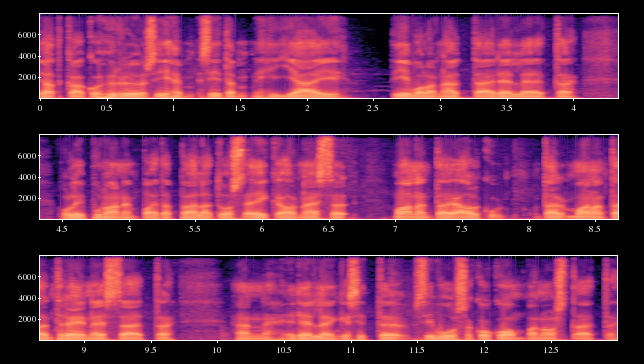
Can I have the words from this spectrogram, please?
Jatkaako Hyry siihen, siitä, mihin jäi. Tiivola näyttää edelleen, että oli punainen paita päällä tuossa, eikä ole näissä maanantai alku, tai maanantain treeneissä, että hän edelleenkin sitten sivussa kokoonpanosta, että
